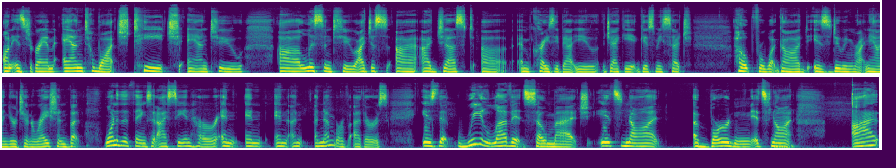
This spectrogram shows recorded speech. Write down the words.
on Instagram, and to watch teach and to uh, listen to. I just I, I just uh, am crazy about you, Jackie. It gives me such hope for what God is doing right now in your generation. But one of the things that I see in her and and and a, a number of others is that we love it so much. It's not a burden. It's not. I,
